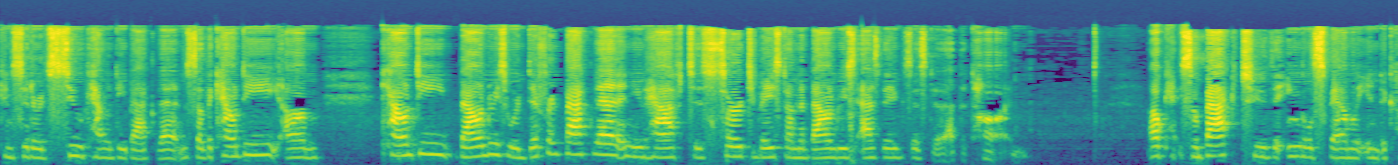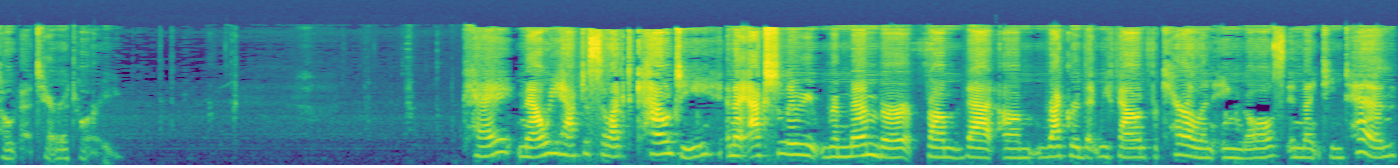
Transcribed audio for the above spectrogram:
considered Sioux County back then. So the county um, county boundaries were different back then, and you have to search based on the boundaries as they existed at the time. Okay, so back to the Ingalls family in Dakota Territory. Okay, now we have to select county, and I actually remember from that um, record that we found for Carolyn Ingalls in 1910,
